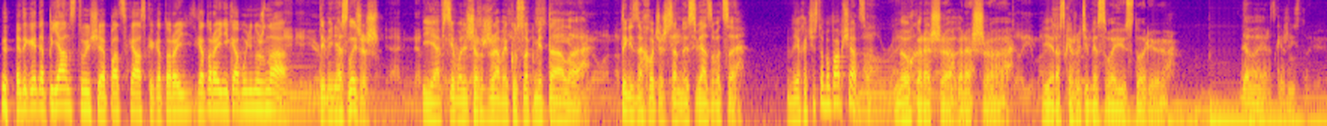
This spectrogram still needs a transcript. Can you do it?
Это какая-то пьянствующая подсказка, которая, которая никому не нужна. Ты меня слышишь? Я всего лишь ржавый кусок металла. Ты не захочешь со мной связываться. Но я хочу с тобой пообщаться. Ну хорошо, хорошо. Я расскажу тебе свою историю. Давай, расскажи историю.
